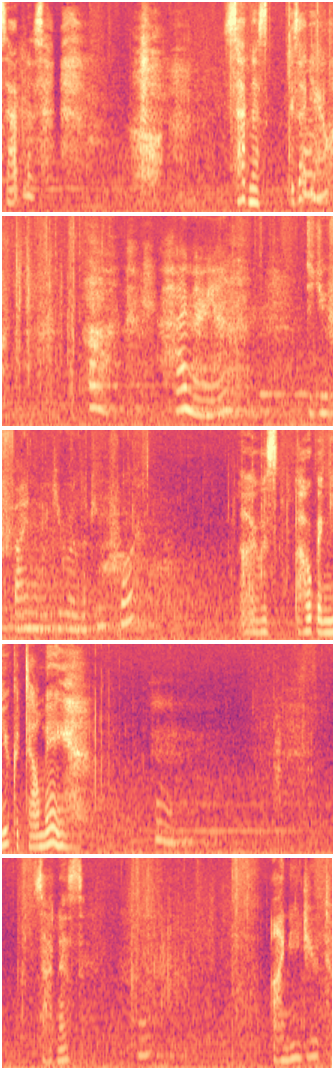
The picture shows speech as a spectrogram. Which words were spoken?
Sadness. Sadness, is that you? Hi, Marianne. Did you find what you were looking for? I was hoping you could tell me. Hmm. Sadness. I need you to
